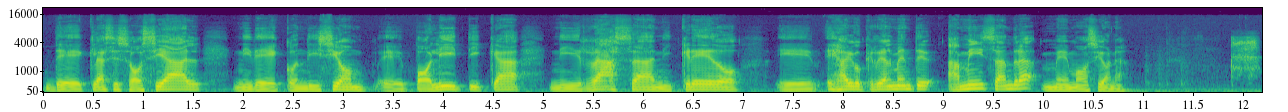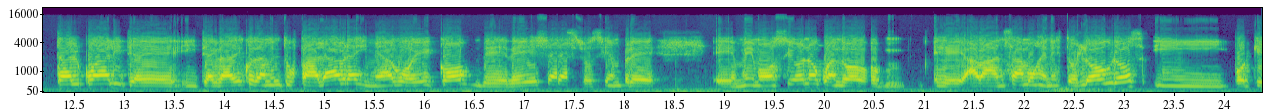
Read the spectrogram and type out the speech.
de clase social, ni de condición eh, política, ni raza, ni credo. Eh, es algo que realmente a mí, Sandra, me emociona. Tal cual, y te, y te agradezco también tus palabras y me hago eco de, ellas. Yo siempre eh, me emociono cuando eh, avanzamos en estos logros y porque,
